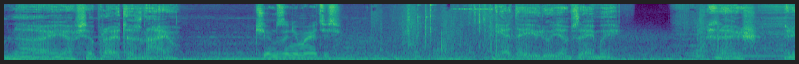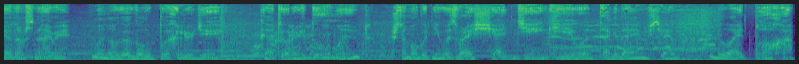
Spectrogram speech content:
Да, я все про это знаю. Чем занимаетесь? Я даю людям взаймы. Знаешь, рядом с нами много глупых людей, которые думают, что могут не возвращать деньги, и вот тогда им всем бывает плохо.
